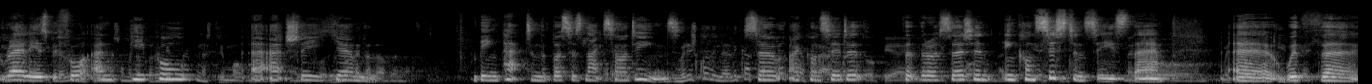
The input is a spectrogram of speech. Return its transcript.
rarely as before, and people actually um, being packed in the buses like sardines. So I consider that there are certain inconsistencies there uh, with uh,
